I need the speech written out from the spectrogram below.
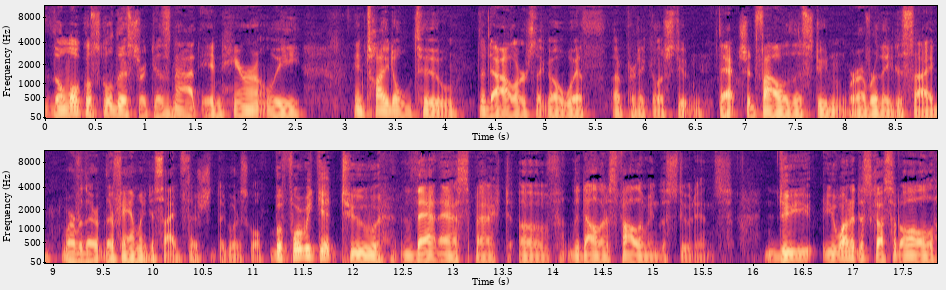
the local school district is not inherently entitled to the dollars that go with a particular student. That should follow the student wherever they decide, wherever their, their family decides they should go to school. Before we get to that aspect of the dollars following the students, do you, you want to discuss at all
